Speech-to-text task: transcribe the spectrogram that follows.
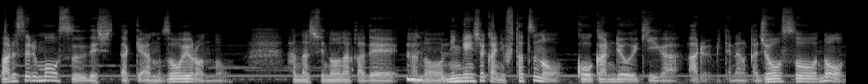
マルセル・モースでしたっけ？あの贈与論の話の中で、あのうん。人間社会に2つの交換領域があるみたいななんか上層の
